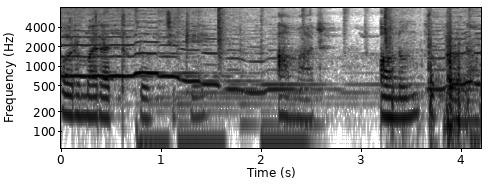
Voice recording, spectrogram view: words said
পরমারাধ্য প্রভুজিকে আমার অনন্ত প্রণাম।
